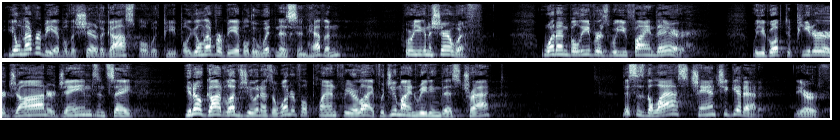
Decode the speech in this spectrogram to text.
You'll never be able to share the gospel with people. You'll never be able to witness in heaven. Who are you going to share with? What unbelievers will you find there? Will you go up to Peter or John or James and say, You know, God loves you and has a wonderful plan for your life. Would you mind reading this tract? This is the last chance you get at it, the earth.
